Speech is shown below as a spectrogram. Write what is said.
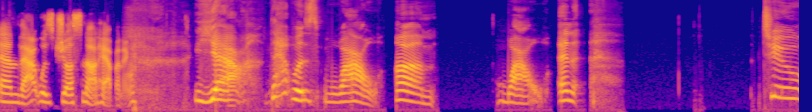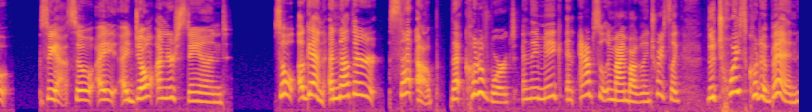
and that was just not happening. Yeah, that was wow. Um, wow. And to so yeah, so I I don't understand So again, another setup that could have worked, and they make an absolutely mind-boggling choice. Like the choice could have been,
